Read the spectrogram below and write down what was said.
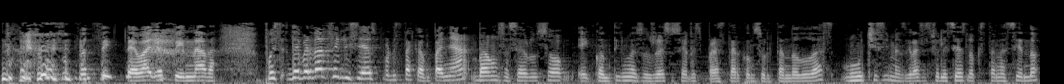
sí, te vayas sin nada. Pues de verdad felicidades por esta campaña. Vamos a hacer uso eh, continuo de sus redes sociales para estar consultando dudas. Muchísimas gracias, felicidades lo que están haciendo.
